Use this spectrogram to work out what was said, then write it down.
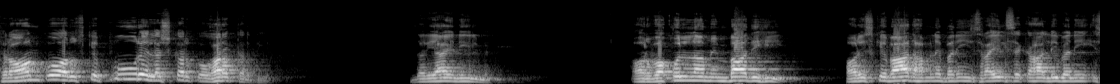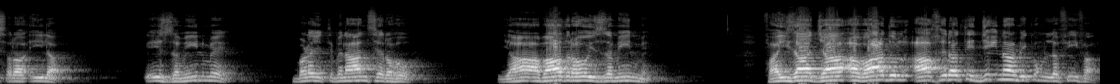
فرعون کو اور اس کے پورے لشکر کو غرق کر دیا دریائے نیل میں۔ اور وکل ممباد ہی اور اس کے بعد ہم نے بنی اسرائیل سے کہا لی بنی اسرائیلا کہ اس زمین میں بڑے اطمینان سے رہو، یہاں آباد رہو اس زمین میں۔ فائزہ جا اواد الآخرت جینا بکم لفیفہ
